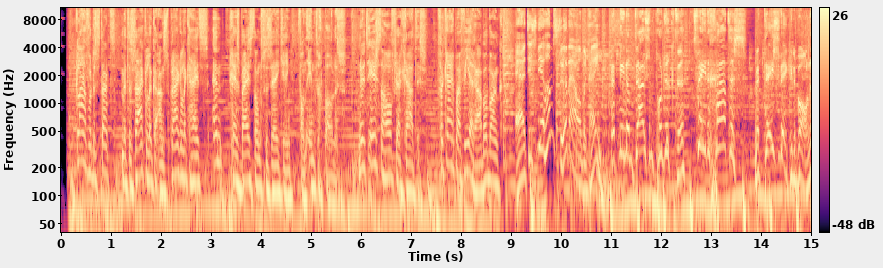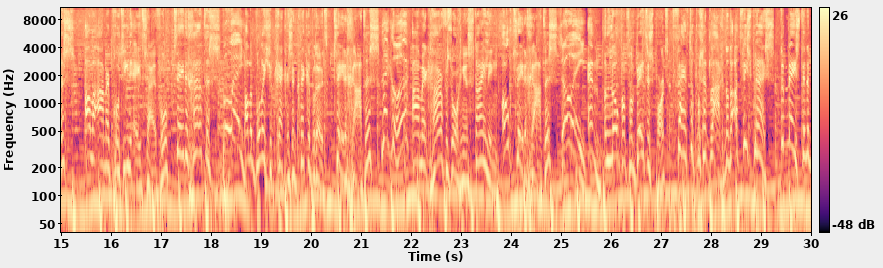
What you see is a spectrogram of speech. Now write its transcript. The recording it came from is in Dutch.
Klaar voor de start met de zakelijke aansprakelijkheids- en rechtsbijstandsverzekering van Interpolis. Nu het eerste halfjaar gratis. Verkrijgbaar via Rabobank. Het is weer hamsteren bij Albert Heijn. Met meer dan duizend producten, tweede gratis. Met deze week in de bonus... alle Amerk proteïne eetzuivel, tweede gratis. Alle bolletje crackers en knekkenbreud, tweede gratis. Lekker hoor. Amerk haarverzorging en styling, ook tweede gratis. Zoé. En een loopband van Betersport, 50% lager dan de adviesprijs. De meeste en de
